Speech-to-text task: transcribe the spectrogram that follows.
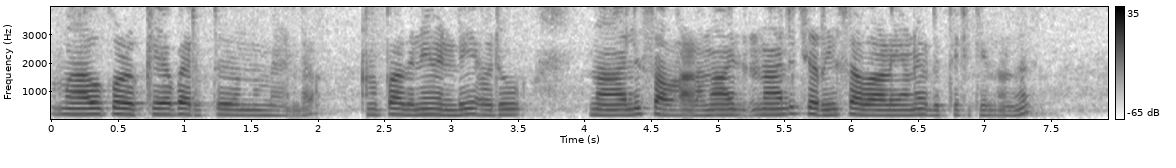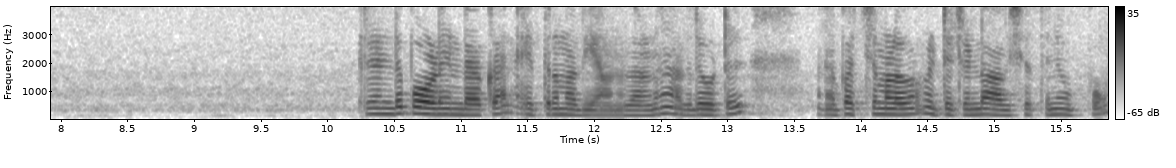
മാവ് കുഴക്കുകയോ പരത്തുകയൊന്നും വേണ്ട. അപ്പോൾ അതിന് വേണ്ടി ഒരു നാല് സവാള നാല് നാല് ചെറിയ സവാളയാണ് എടുത്തിരിക്കുന്നത്. രണ്ട് പോള ഉണ്ടാക്കാൻ എത്ര മതിയാവുന്നതാണ്? അതിലോട്ട് പച്ചമുളകും ഇട്ടിട്ടുണ്ട്. ആവശ്യത്തിന് ഉപ്പും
